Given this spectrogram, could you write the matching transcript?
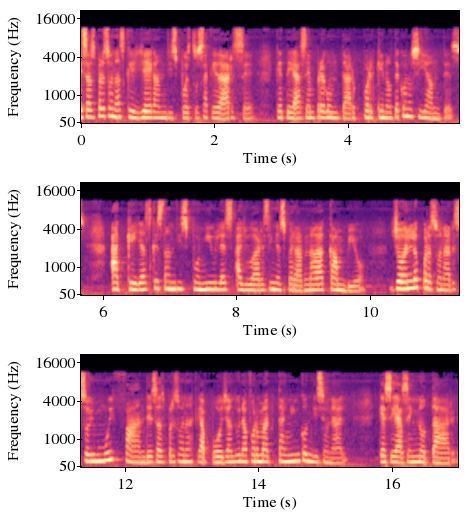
Esas personas que llegan dispuestos a quedarse, que te hacen preguntar por qué no te conocí antes, aquellas que están disponibles a ayudar sin esperar nada a cambio, yo en lo personal soy muy fan de esas personas que apoyan de una forma tan incondicional, que se hacen notar,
